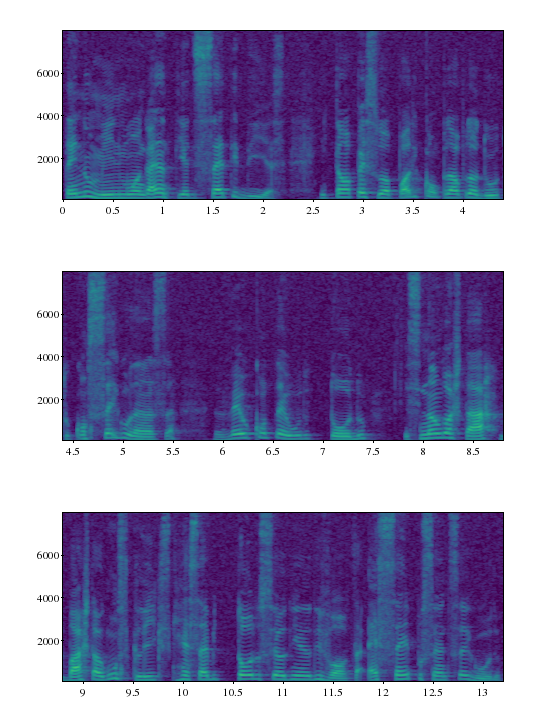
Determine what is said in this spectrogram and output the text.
têm no mínimo uma garantia de 7 dias. Então a pessoa pode comprar o produto com segurança, ver o conteúdo todo e se não gostar, basta alguns cliques que recebe todo o seu dinheiro de volta. É 100% seguro.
